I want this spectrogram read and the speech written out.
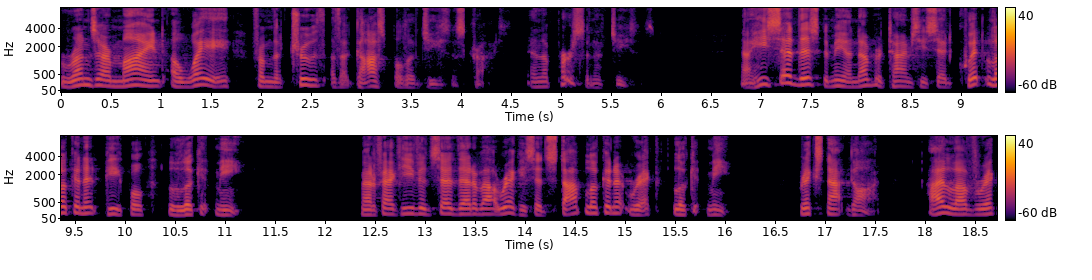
runs our mind away from the truth of the gospel of Jesus Christ and the person of Jesus. Now, he said this to me a number of times. He said, Quit looking at people, look at me. Matter of fact, he even said that about Rick. He said, Stop looking at Rick, look at me. Rick's not God. I love Rick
